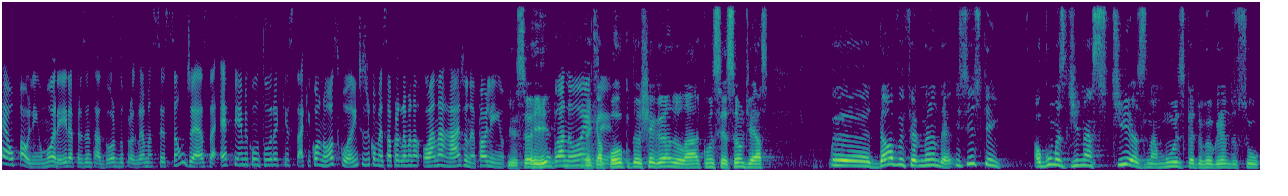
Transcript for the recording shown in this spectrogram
é o Paulinho Moreira, apresentador do programa Sessão Jazz da FM Cultura, que está aqui conosco antes de começar o programa lá na rádio, né, Paulinho? Isso aí. Boa noite. Daqui a pouco estou chegando lá com Sessão Jazz. Uh, Dalva e Fernanda, existem algumas dinastias na música do Rio Grande do Sul.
